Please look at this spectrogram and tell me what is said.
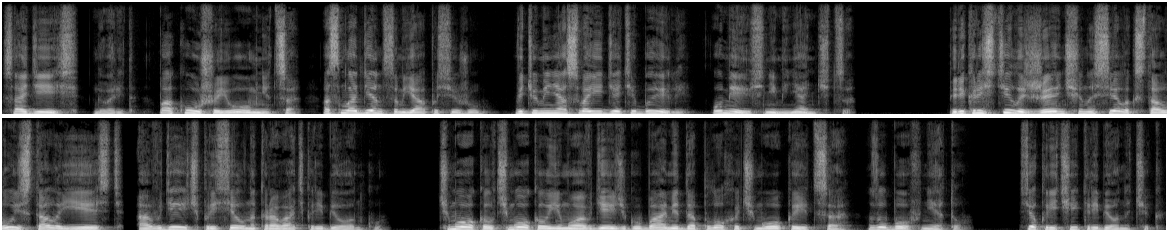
«Садись», — говорит, — «покушай, умница, а с младенцем я посижу. Ведь у меня свои дети были, умею с ними нянчиться». Перекрестилась женщина, села к столу и стала есть. А Авдеич присел на кровать к ребенку. Чмокал, чмокал ему Авдеич губами, да плохо чмокается, зубов нету. Все кричит ребеночек.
